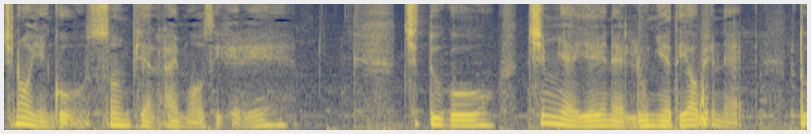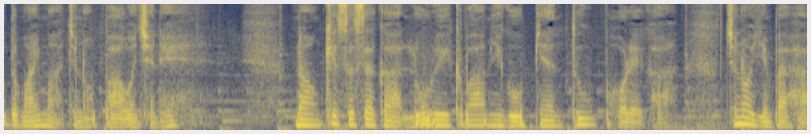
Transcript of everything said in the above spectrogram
ကျွန်တော်ရင်ကိုစွန့်ပြက်လှိုက်မောစေခဲ့တယ်ချစ်သူကိုချစ်မြတ်ရဲရဲနဲ့လူငယ်တယောက်ဖြစ်နေသူ့တမိုင်းမှာကျွန်တော်ပါဝင်ချင်တယ်။ နောင်ခစ်ဆက်ဆက်ကလူတွေကဘာမျိုးကိုပြန်တူးဖော်တဲ့အခါကျွန်တော်ရင်ပတ်ဟာ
